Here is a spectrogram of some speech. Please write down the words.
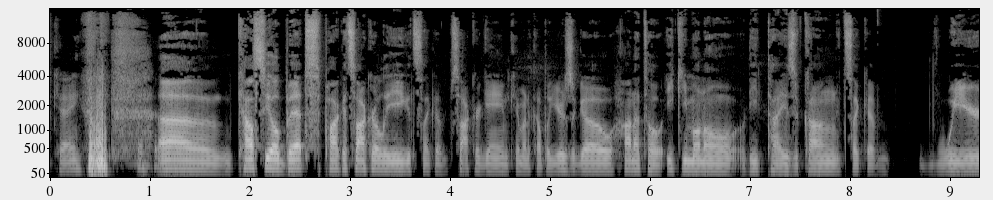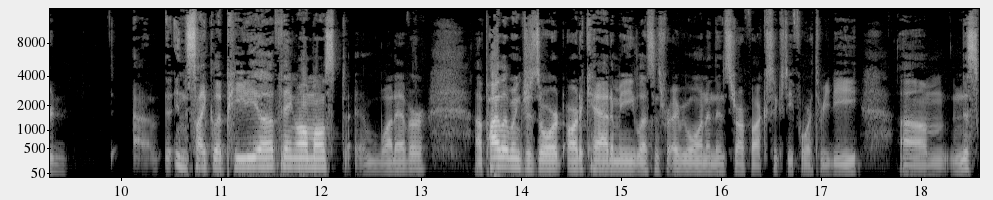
okay. uh, Calciobit Pocket Soccer League. It's like a soccer game. Came out a couple years ago. Hanato Ikimono Rittai Zukan. It's like a weird encyclopedia thing almost. Whatever. Uh, Pilot Wings Resort, Art Academy, Lessons for Everyone, and then Star Fox 64 3D. Um, and this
